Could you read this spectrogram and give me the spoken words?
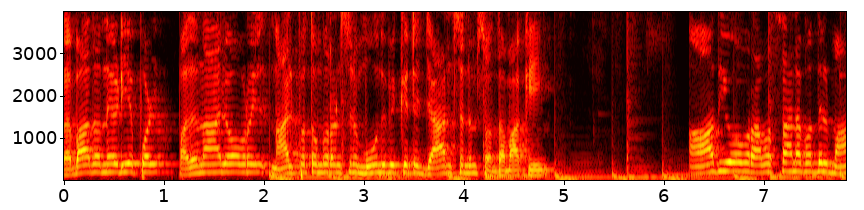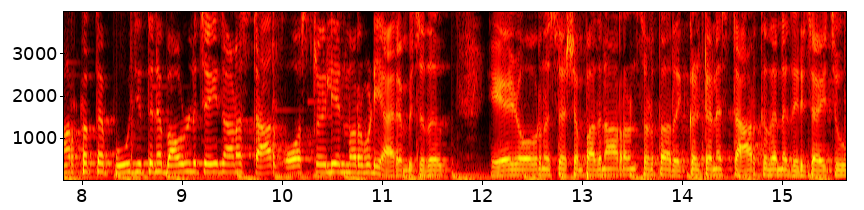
റബാദ നേടിയപ്പോൾ പതിനാല് ഓവറിൽ നാൽപ്പത്തൊമ്പത് റൺസിന് മൂന്ന് വിക്കറ്റ് ജാൻസണും സ്വന്തമാക്കി. ആദ്യ ഓവർ അവസാന പന്തിൽ മാർക്കത്തെ പൂജ്യത്തിന് ബൗൾഡ് ചെയ്താണ് സ്റ്റാർക്ക് ഓസ്ട്രേലിയൻ മറുപടി ആരംഭിച്ചത്. ഏഴ് ഓവറിന് ശേഷം പതിനാറ് റൺസ് എടുത്ത റിക്കൾട്ടനെ സ്റ്റാർക്ക് തന്നെ തിരിച്ചയച്ചു.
